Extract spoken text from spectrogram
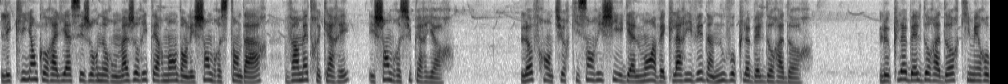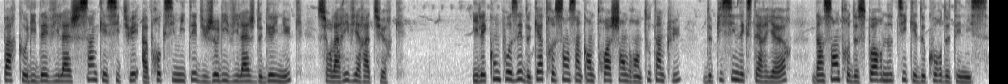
Les clients Coralia séjourneront majoritairement dans les chambres standards, 20 mètres carrés, et chambres supérieures. L'offre en Turquie s'enrichit également avec l'arrivée d'un nouveau club Eldorador. Le club Eldorador Kimero Park Holiday Village 5 est situé à proximité du joli village de Göynük, sur la Riviera turque. Il est composé de 453 chambres en tout inclus, de piscines extérieures, d'un centre de sport nautique et de cours de tennis.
